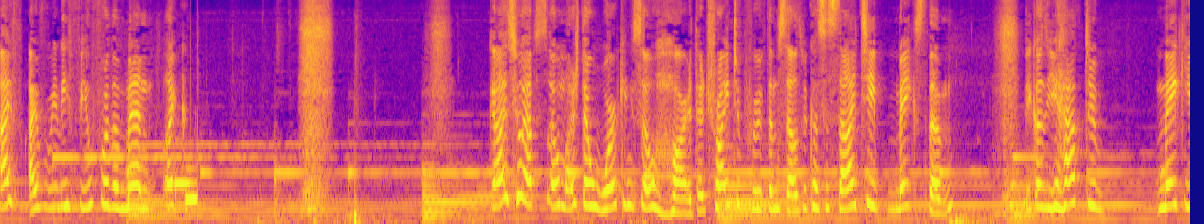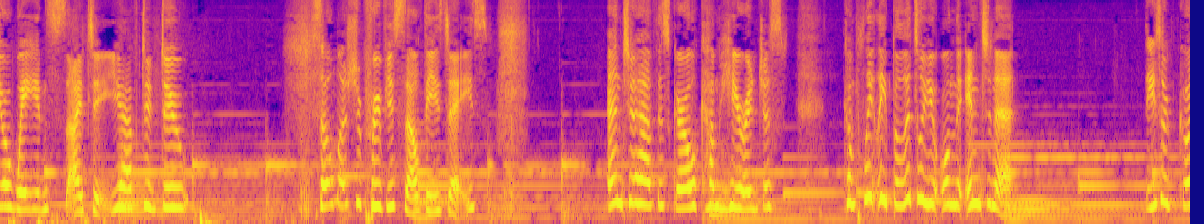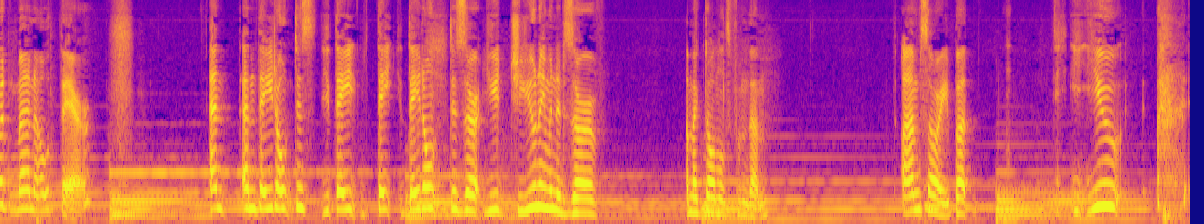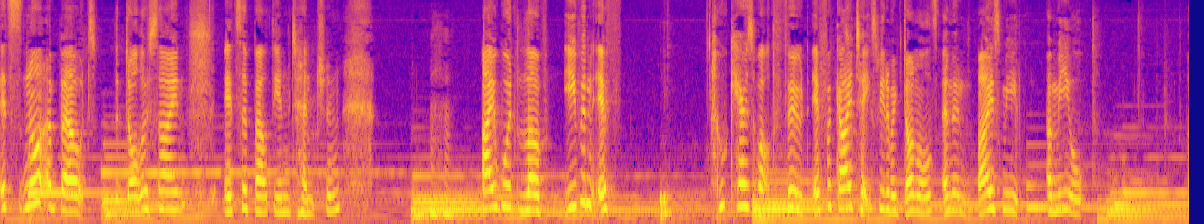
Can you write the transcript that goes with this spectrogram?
I, I really feel for the men. Like, guys who have so much, they're working so hard, they're trying to prove themselves because society makes them. Because you have to make your way in society. You have to do so much to prove yourself these days. And to have this girl come here and just completely belittle you on the internet. These are good men out there. And and they don't dis- they they they don't deserve you you don't even deserve a McDonald's from them. I'm sorry, but you it's not about the dollar sign, it's about the intention. Mm-hmm. I would love, even if. Who cares about the food? If a guy takes me to McDonald's and then buys me a meal,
